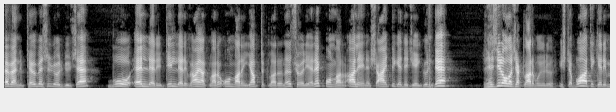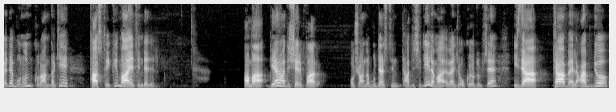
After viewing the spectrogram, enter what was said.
Efendim tevbesiz öldüyse bu elleri, dilleri ve ayakları onların yaptıklarını söyleyerek onların aleyhine şahitlik edeceği günde rezil olacaklar buyuruyor. İşte bu ayet-i kerimede bunun Kur'an'daki tasdiki mahiyetindedir. Ama diğer hadis-i şerif var. O şu anda bu dersin hadisi değil ama evvelce okuyordum size. İza tabel abdu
